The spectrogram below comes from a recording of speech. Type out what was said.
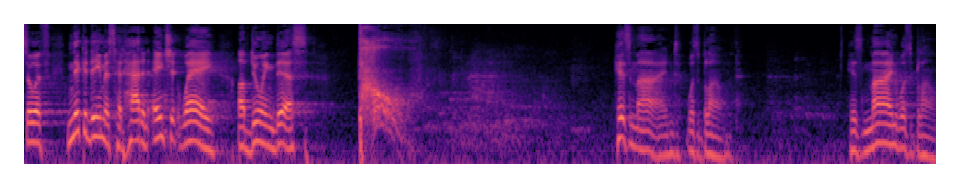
So if Nicodemus had had an ancient way of doing this, his mind was blown. His mind was blown.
